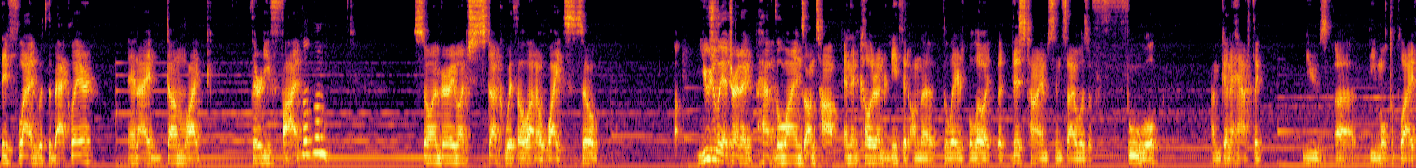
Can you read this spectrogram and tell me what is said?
they flattened with the back layer, and I'd done like 35 of them so I'm very much stuck with a lot of whites. So uh, usually I try to have the lines on top and then color underneath it on the, the layers below it. But this time, since I was a fool, I'm gonna have to use uh, the multiply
